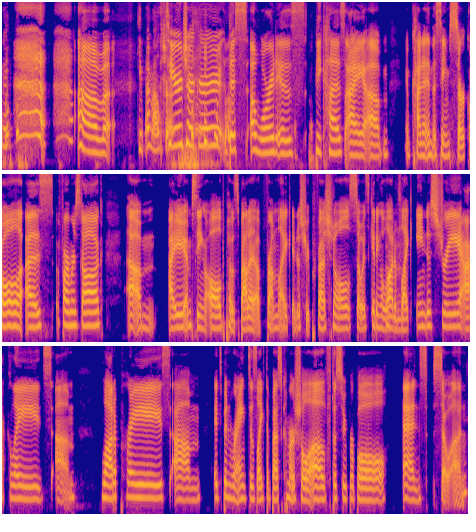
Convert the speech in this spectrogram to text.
yeah. um, Keep my mouth shut. tearjerker this award is because i um am kind of in the same circle as farmer's dog um i am seeing all the posts about it from like industry professionals so it's getting a lot Mhm. of like industry accolades um a lot of praise um it's been ranked as like the best commercial of the super bowl and so on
